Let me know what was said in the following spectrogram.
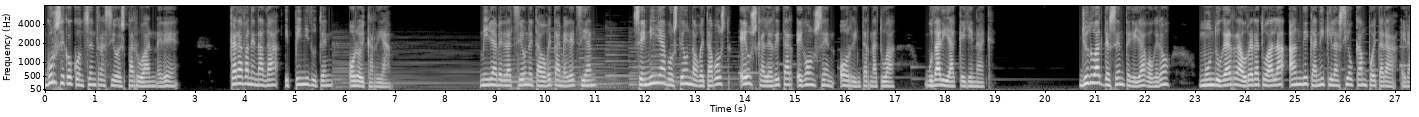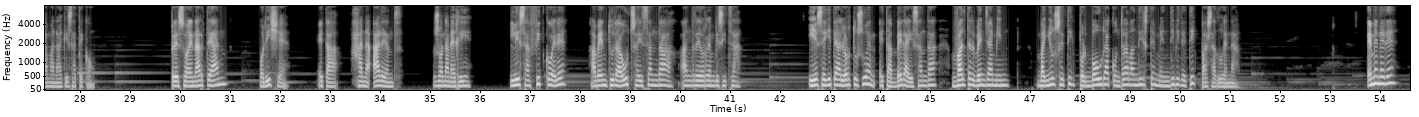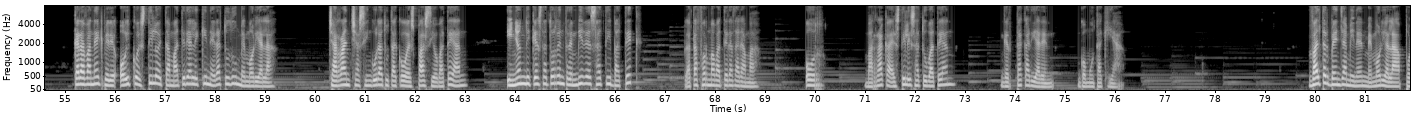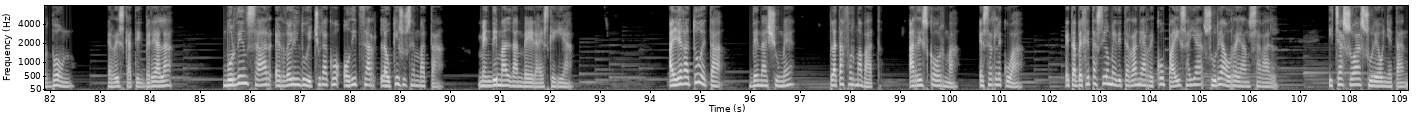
Gurseko kontzentrazio esparruan ere, karabanena da ipini duten oroikarria. Mila bederatzeon eta hogeta emeretzian, zei mila bosteon da hogeta bost euskal herritar egon zen hor internatua, gudariak keienak. Juduak desente gehiago gero, mundu gerra aurreratu ala handik anikilazio kanpoetara eramanak izateko presoen artean, horixe, eta Hannah Arendt, Zona Megi, Lisa Fitko ere, abentura utza izan da Andre horren bizitza. Iez egitea lortu zuen eta bera izan da Walter Benjamin bainulzetik portboura kontrabandiste mendibidetik pasaduena. Hemen ere, karabanek bere ohiko estilo eta materialekin eratu du memoriala txarrantxa singuratutako espazio batean, inondik ez datorren trenbide zati batek plataforma batera darama. Hor, barraka estilizatu batean, gertakariaren gomutakia. Walter Benjaminen memoriala Portbone, errizkatik berehala, burdin zahar erdoildu itxurako oditzar laukizuzen bata, mendimaldan behera eskegia. Ailegatu eta dena xume, plataforma bat, arrisko horma, eserlekua, eta vegetazio mediterranearreko paisaia zure aurrean zabal, itxasoa zure oinetan.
